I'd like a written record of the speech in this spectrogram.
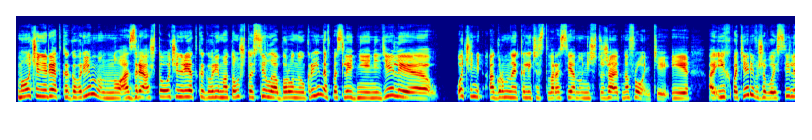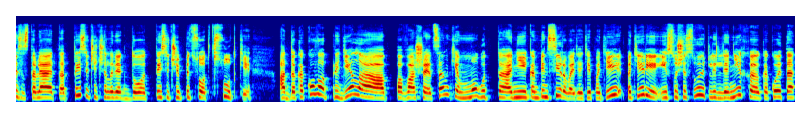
Мы очень редко говорим, ну а зря, что очень редко говорим о том, что силы обороны Украины в последние недели очень огромное количество россиян уничтожают на фронте, и а, их потери в живой силе составляют от 1000 человек до 1500 в сутки. А до какого предела, по вашей оценке, могут они компенсировать эти потери, и существует ли для них э, какое-то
